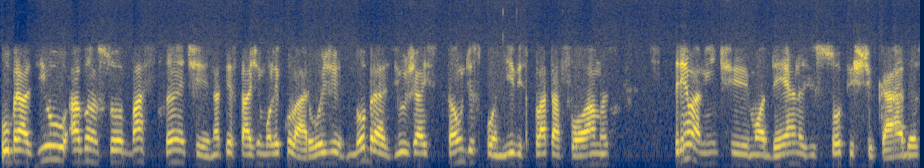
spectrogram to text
O Brasil avançou bastante na testagem molecular. Hoje, no Brasil, já estão disponíveis plataformas extremamente modernas e sofisticadas,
